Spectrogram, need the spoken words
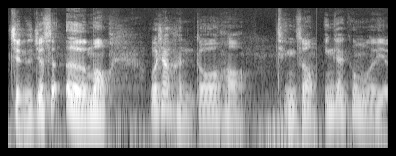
简直就是噩梦。我想很多哈、哦、听众应该跟我有。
